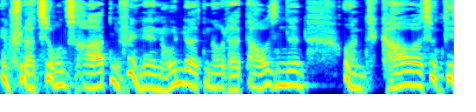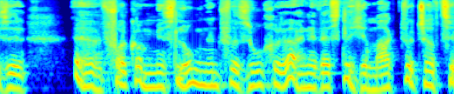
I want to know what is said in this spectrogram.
Inflationsraten in den Hunderten oder Tausenden und Chaos und diese äh, vollkommen misslungenen Versuche, eine westliche Marktwirtschaft zu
